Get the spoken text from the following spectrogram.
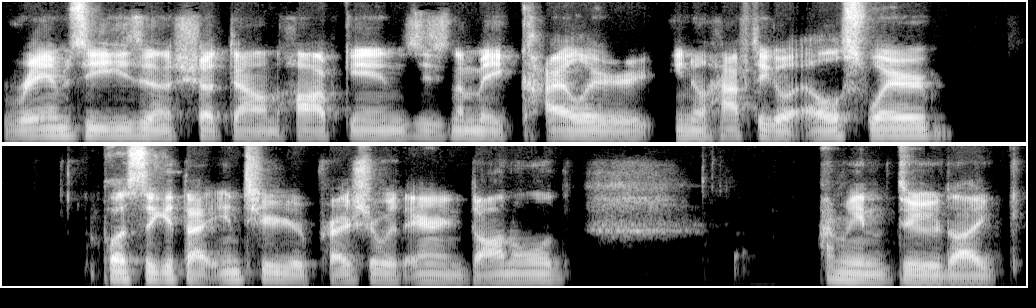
Ramsey, he's gonna shut down Hopkins. He's gonna make Kyler, you know, have to go elsewhere. Plus, they get that interior pressure with Aaron Donald. I mean, dude, like,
